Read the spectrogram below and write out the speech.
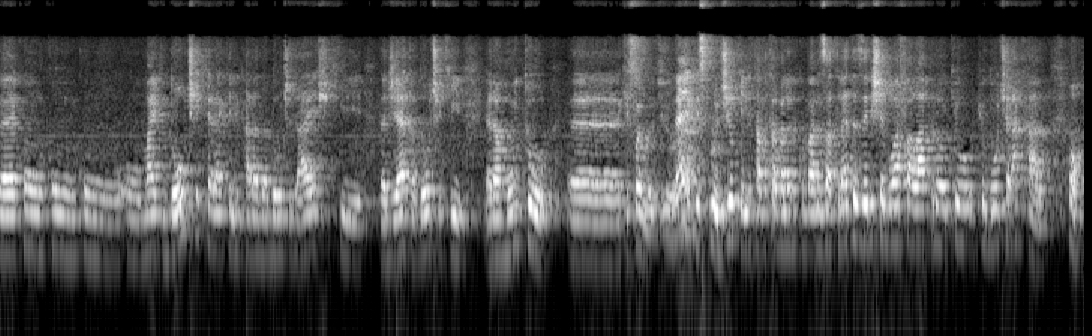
é, com, com, com o Mike Dolce, que era aquele cara da Dolce Diet, que, da dieta Dolce, que era muito. é, que foi Explodiu, né, né? que explodiu, que ele estava trabalhando com vários atletas, ele chegou a falar pro, que, o, que o Dolce era caro. Bom,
